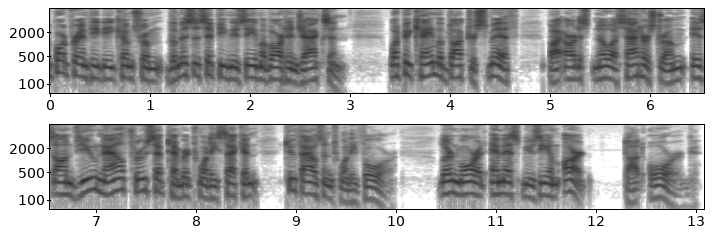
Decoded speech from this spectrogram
Support for MPB comes from the Mississippi Museum of Art in Jackson. What Became of Dr. Smith by artist Noah Saterstrom is on view now through September 22, 2024. Learn more at msmuseumart.org.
